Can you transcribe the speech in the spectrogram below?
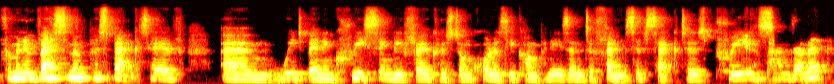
from an investment perspective um, we'd been increasingly focused on quality companies and defensive sectors pre-pandemic. Yes.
